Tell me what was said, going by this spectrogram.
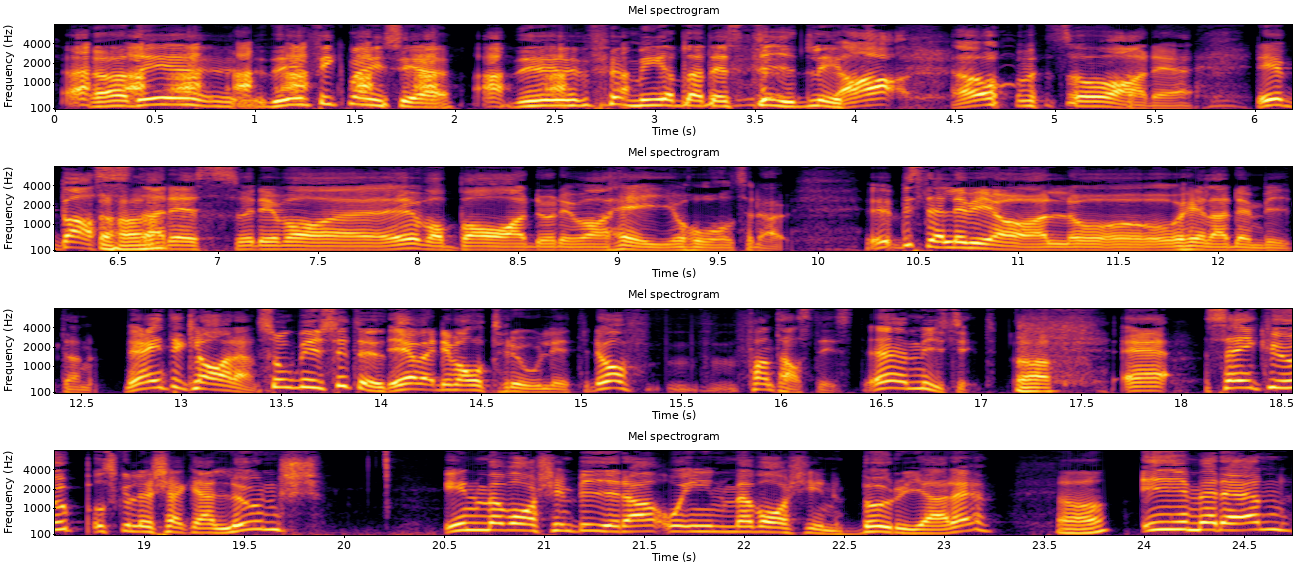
Ja, det, det fick man ju se. Det förmedlades tydligt. Ja, ja men så var det. Det bastades och det var, det var bad och det var hej och hå och sådär. Beställde vi öl och, och hela den biten. Men jag är inte klar än. Såg mysigt ut. Det det var otroligt, det var fantastiskt, eh, mysigt. Ja. Eh, sen gick vi upp och skulle käka lunch, in med varsin bira och in med varsin burgare, Ja. i med den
